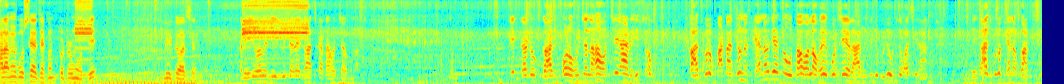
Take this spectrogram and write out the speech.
আরামে বসে আছে এখন টোটোর মধ্যে। দেখতে পাচ্ছেন? আর এইভাবে নির্বিচারে গাছ কাটা হচ্ছে আপনার। একটু গাছ বড় হচ্ছে না হচ্ছে, আর এইসব গাছগুলো কাটার জন্য কেন যে এত ওতাওয়ালা হয়ে পড়ছে এরা আমি কিছু বুঝে উঠতে পারছি না। এই গাছগুলো কেন কাটছে,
